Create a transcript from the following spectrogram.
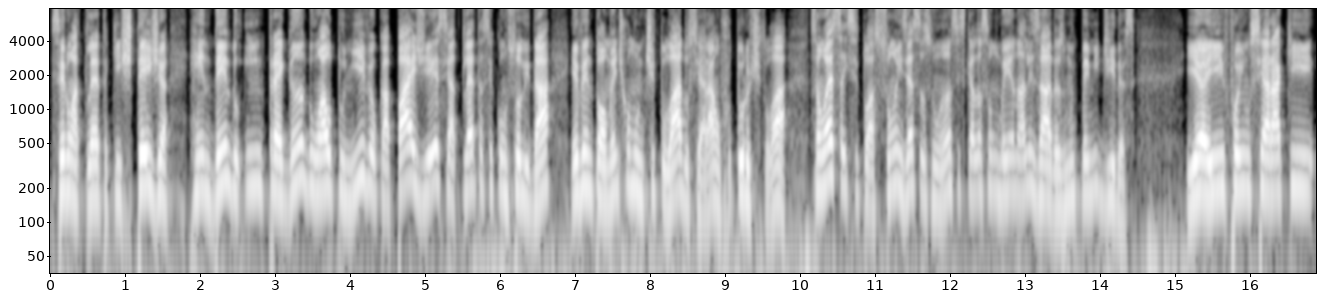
Ser um atleta que esteja rendendo e entregando um alto nível capaz de esse atleta se consolidar eventualmente como um titular do Ceará, um futuro titular. São essas situações, essas nuances que elas são bem analisadas, muito bem medidas. E aí foi um Ceará que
